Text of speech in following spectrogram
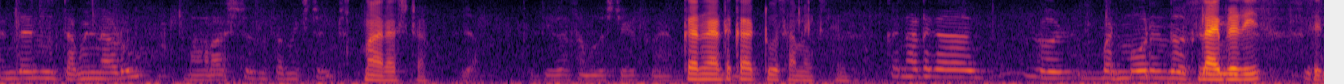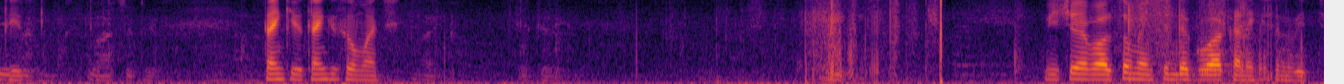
And then Tamil Nadu, Maharashtra to some extent. Maharashtra, Yeah. These are some of the states where Karnataka to some extent. Karnataka, uh, but more in the cities, Libraries, cities. large cities. Thank you, thank you so much. Right. Okay. We should have also mentioned the Goa connection which.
